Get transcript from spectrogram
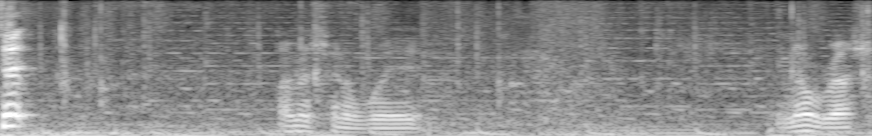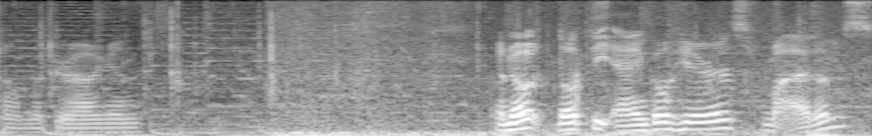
Sit! I'm just gonna wait. No rush on the dragon. I know, know what the angle here is for my items?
